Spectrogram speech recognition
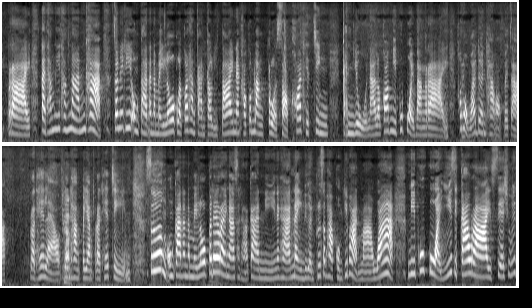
10 ราย แต่ทั้งนี้ทั้งนั้นค่ะ เจ้าหน้าที่องค์การอนามัยโลกแล้วก็ทางการเกาหลีใต้นะเขากำลังตรวจสอบข้อเท็จจริงกันอยู่นะแล้วก็มีผู้ป่วยบางรายเขาบอกว่าเดินินทางออกไปจาก ประเทศแล้วครับเดินทางไปยังประเทศจีน ซึ่งองค์การอนามัยโลกก็ได้รายงานสถานการณ์นี้นะคะในเดือนพฤษภาคมที่ผ่านมาว่า มีผู้ป่วย 29 ราย เสียชีวิต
